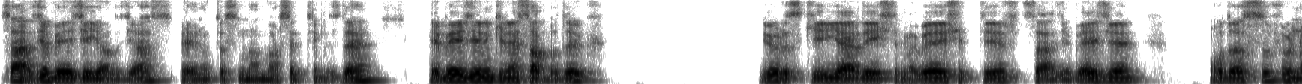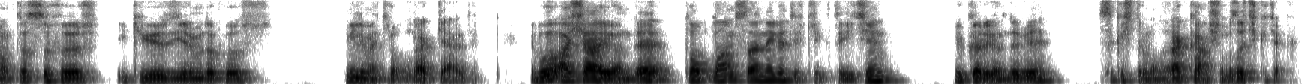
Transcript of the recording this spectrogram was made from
Sadece BC'yi alacağız. B noktasından bahsettiğimizde. E, BC'ninkini hesapladık. Diyoruz ki yer değiştirme B eşittir. Sadece BC. O da 0.0229 milimetre olarak geldi. E, bu aşağı yönde toplamsa negatif çıktığı için yukarı yönde bir sıkıştırma olarak karşımıza çıkacak.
